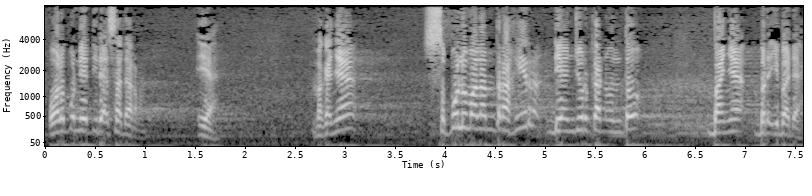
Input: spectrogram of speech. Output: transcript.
Walaupun dia tidak sadar. Iya. Makanya 10 malam terakhir dianjurkan untuk banyak beribadah.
